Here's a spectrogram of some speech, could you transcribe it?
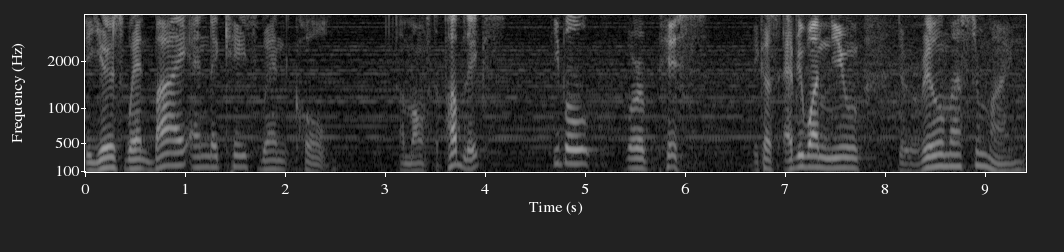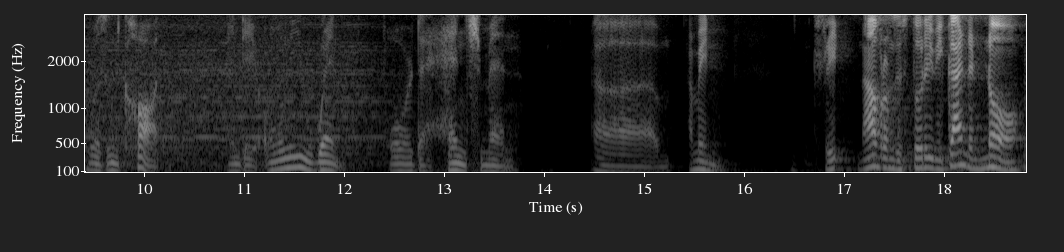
The years went by, and the case went cold. Amongst the publics, people were pissed because everyone knew the real mastermind wasn't caught, and they only went for the henchmen. Um, I mean, now from the story we kind of know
